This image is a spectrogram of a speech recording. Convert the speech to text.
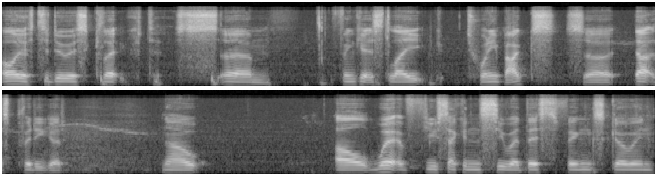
all you have to do is click. um, I think it's like 20 bags, so that's pretty good. Now, I'll wait a few seconds, see where this thing's going,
